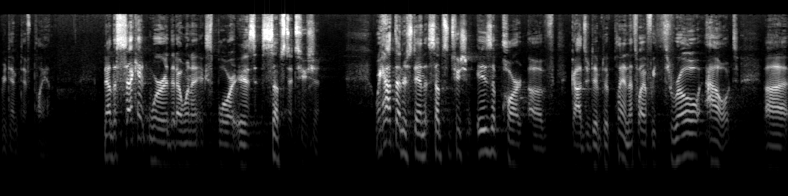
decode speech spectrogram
redemptive plan. Now, the second word that I want to explore is substitution. We have to understand that substitution is a part of God's redemptive plan. That's why if we throw out uh,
